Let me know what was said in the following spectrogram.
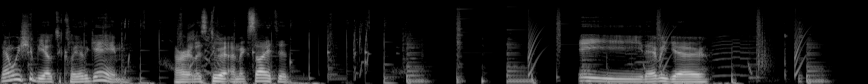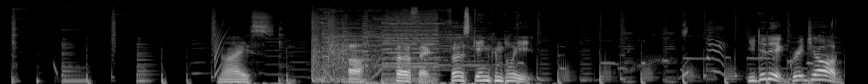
Now we should be able to clear the game. Alright, let's do it, I'm excited. Hey, there we go. Nice. Oh, perfect. First game complete. You did it, great job.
